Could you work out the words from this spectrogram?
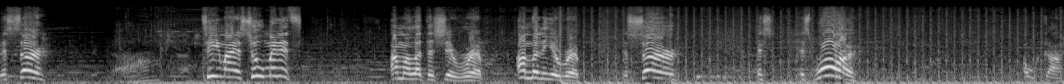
Yes, sir. T minus two minutes. I'm gonna let this shit rip. I'm letting it rip. Yes, sir. It's it's war. Oh God.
